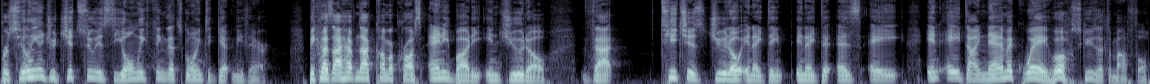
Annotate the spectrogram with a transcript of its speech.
Brazilian Jiu Jitsu is the only thing that's going to get me there. Because I have not come across anybody in judo that teaches judo in a in a as a in a dynamic way. Oh, excuse that's a mouthful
